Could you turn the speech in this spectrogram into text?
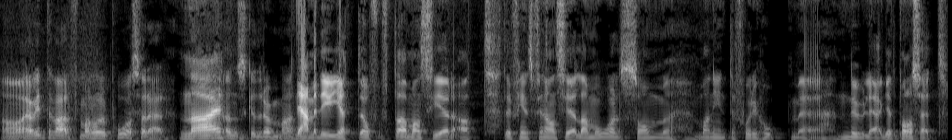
Ja, jag vet inte varför man håller på sådär. Nej, Önskedrömmar. Ja, men det är ju jätteofta man ser att det finns finansiella mål som man inte får ihop med nuläget på något sätt.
